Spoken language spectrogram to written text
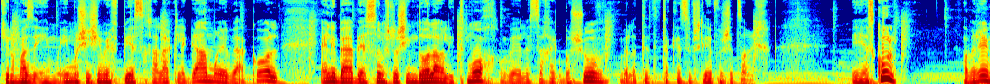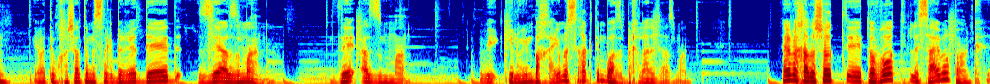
כאילו מה זה אם? אם הוא 60 FPS חלק לגמרי והכל, אין לי בעיה ב-20-30 דולר לתמוך ולשחק בו שוב ולתת את הכסף שלי איפה שצריך. אה, אז קול, חברים, אם אתם חשבתם לשחק ב-Red Dead, זה הזמן. זה הזמן. וכאילו אם בחיים לא שיחקתם בו, אז בכלל זה הזמן. חבר'ה, חדשות uh, טובות לסייבר פאנק. Uh,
